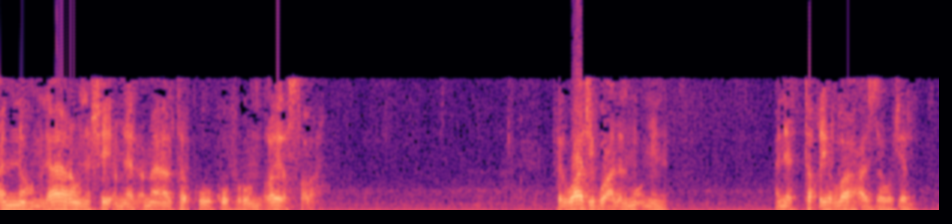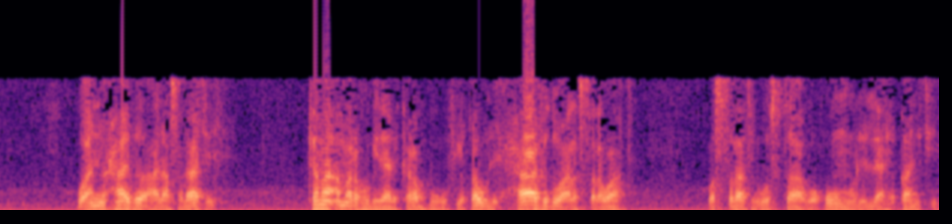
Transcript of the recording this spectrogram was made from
أنهم لا يرون شيئا من الأعمال تركه كفر غير الصلاة. فالواجب على المؤمن أن يتقي الله عز وجل وأن يحافظ على صلاته كما أمره بذلك ربه في قوله حافظوا على الصلوات والصلاة الوسطى وقوموا لله قانتين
